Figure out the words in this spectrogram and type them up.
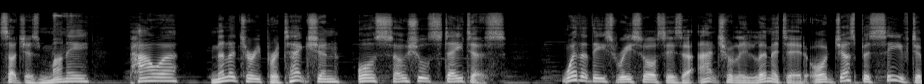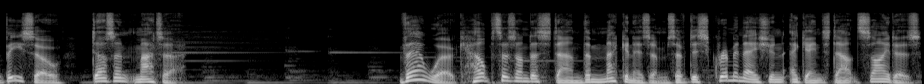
such as money, power, military protection, or social status. Whether these resources are actually limited or just perceived to be so doesn't matter. Their work helps us understand the mechanisms of discrimination against outsiders,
